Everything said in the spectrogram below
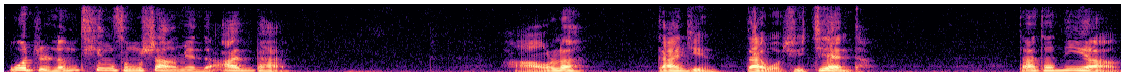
我只能听从上面的安排。好了，赶紧带我去见他，达达尼昂。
